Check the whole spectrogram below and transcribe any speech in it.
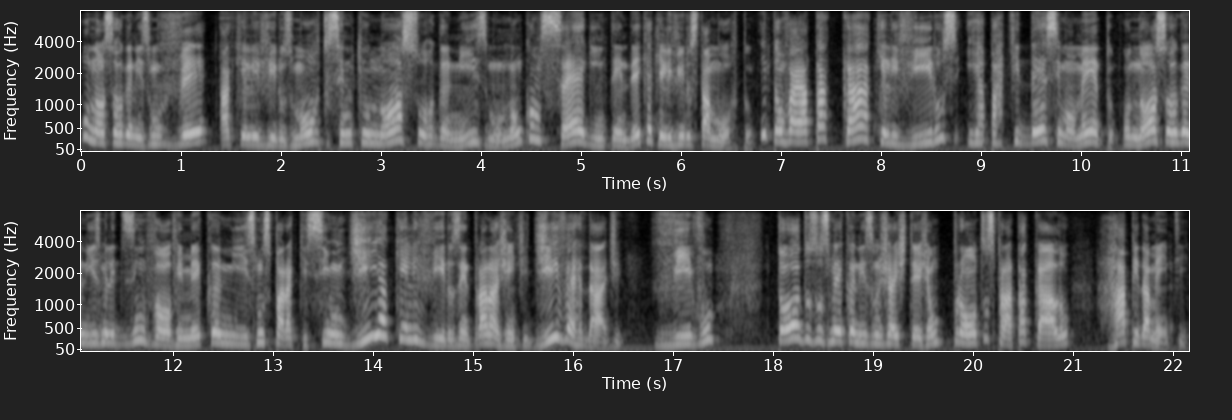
o nosso organismo vê aquele vírus morto, sendo que o nosso organismo não consegue entender que aquele vírus está morto. Então vai atacar aquele vírus e a partir desse momento, o nosso organismo ele desenvolve mecanismos para que se um dia aquele vírus entrar na gente de verdade vivo, todos os mecanismos já estejam prontos para atacá-lo rapidamente.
